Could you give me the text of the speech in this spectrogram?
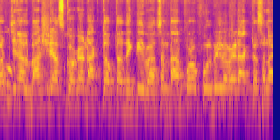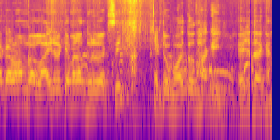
অরিজিনাল বাসিরাজ কাকা ডাকতে আপনারা দেখতেই পাচ্ছেন। তারপরও ফুলফিল ভাবে ডাকতেছে না কারণ আমরা লাইটের ক্যামেরা ধরে রাখছি। একটু ভয় তো থাকেই। এই যে দেখেন।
